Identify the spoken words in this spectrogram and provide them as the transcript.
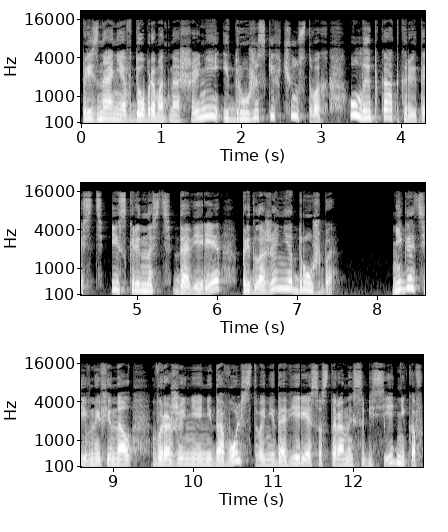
признание в добром отношении и дружеских чувствах, улыбка, открытость, искренность, доверие, предложение дружбы. Негативный финал – выражение недовольства, недоверия со стороны собеседников,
